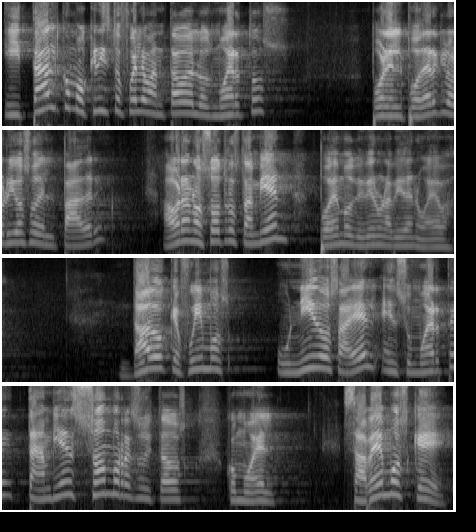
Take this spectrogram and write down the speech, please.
y tal como Cristo fue levantado de los muertos por el poder glorioso del Padre, ahora nosotros también podemos vivir una vida nueva. Dado que fuimos unidos a Él en su muerte, también somos resucitados como Él. sabemos que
